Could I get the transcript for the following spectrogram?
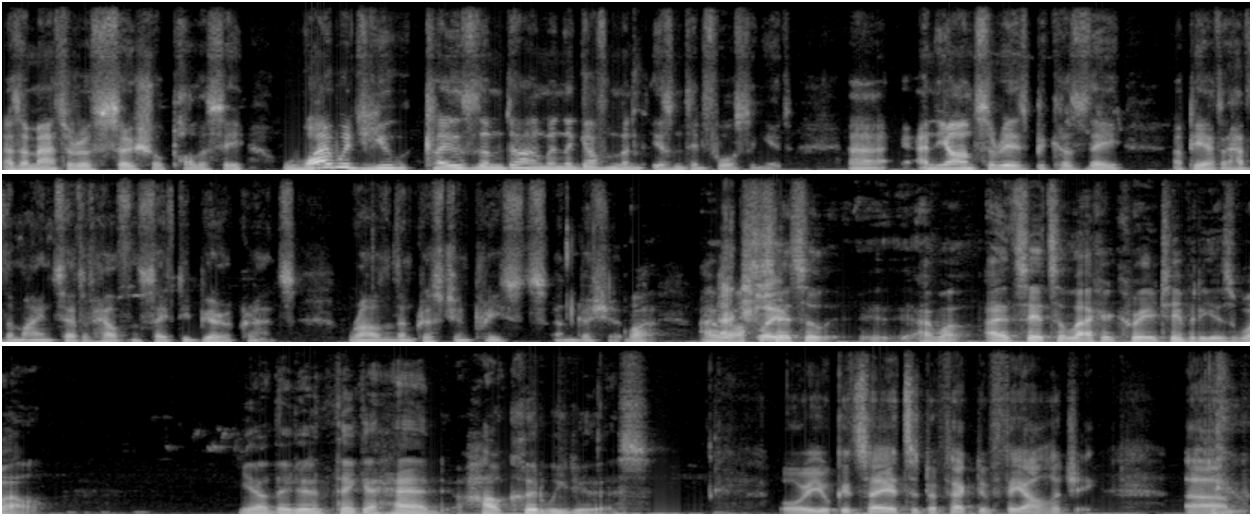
as a matter of social policy. Why would you close them down when the government isn't enforcing it? Uh, and the answer is because they appear to have the mindset of health and safety bureaucrats rather than Christian priests and bishops. Well, I would Actually, also say it's a, I, I'd say it's a lack of creativity as well. You know, they didn't think ahead. How could we do this? Or you could say it's a defective theology. Um,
